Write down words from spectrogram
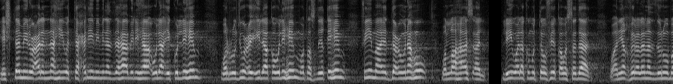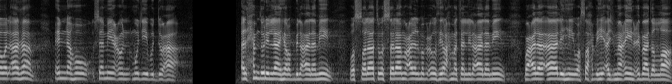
يشتمل على النهي والتحريم من الذهاب لهؤلاء كلهم والرجوع إلى قولهم وتصديقهم فيما يدعونه. والله أسأل لي ولكم التوفيق والسداد وأن يغفر لنا الذنوب والآثام. إنه سميع مجيب الدعاء. الحمد لله رب العالمين والصلاة والسلام على المبعوث رحمة للعالمين وعلى آله وصحبه أجمعين عباد الله.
